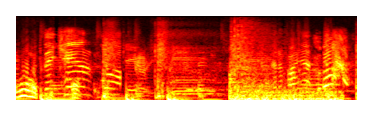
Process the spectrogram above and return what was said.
what? They can fly! And if I had- Ah!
